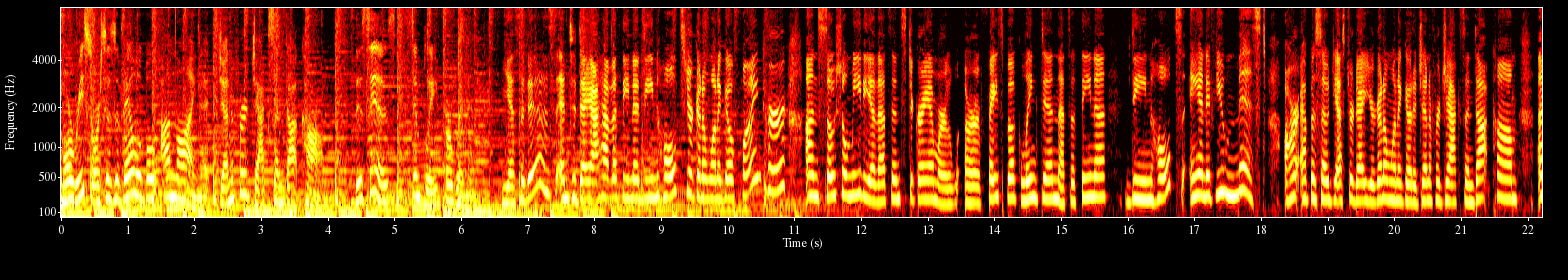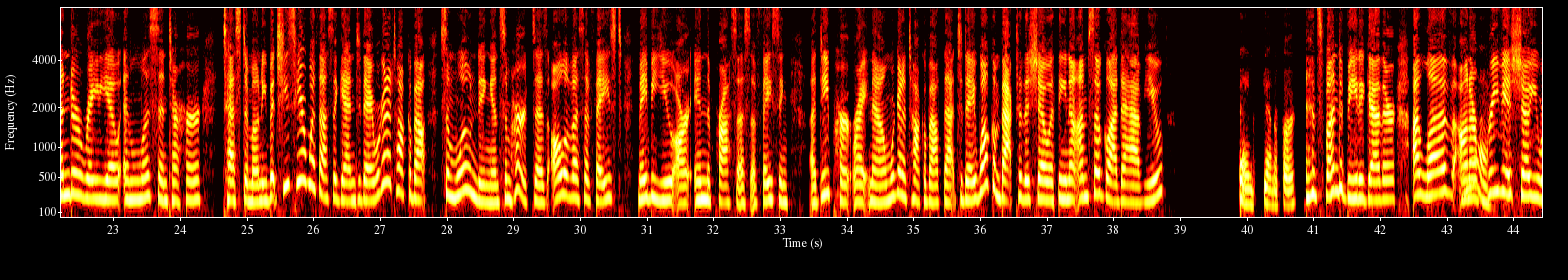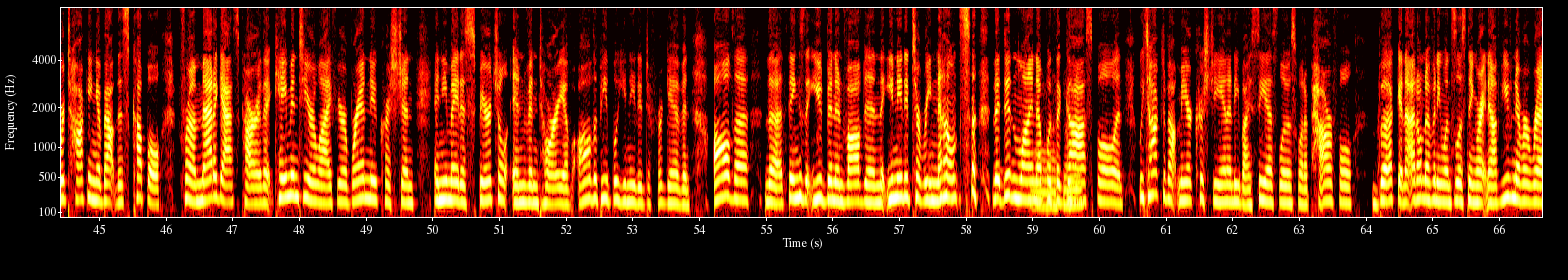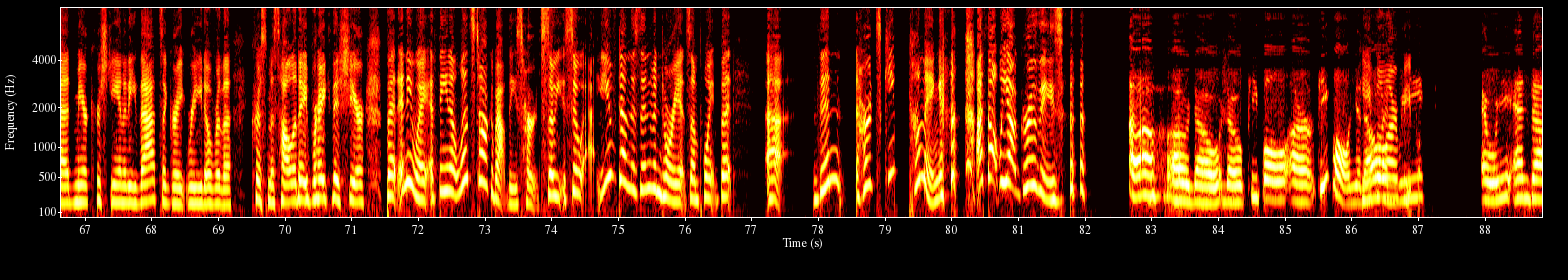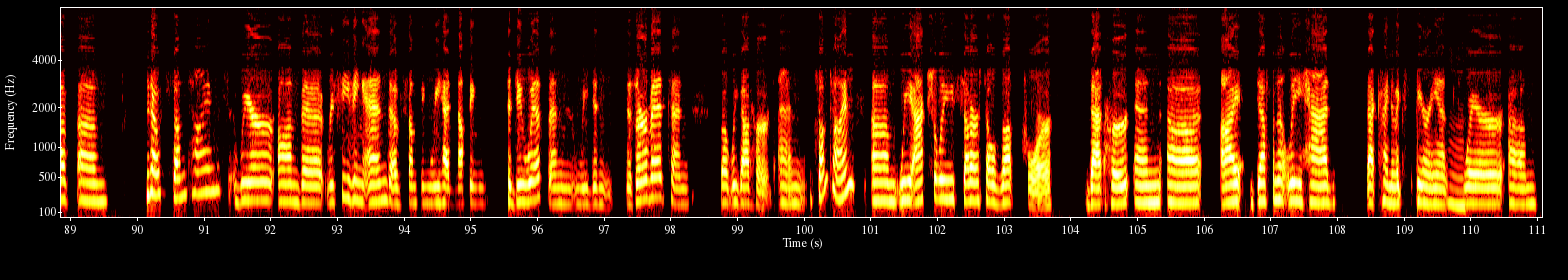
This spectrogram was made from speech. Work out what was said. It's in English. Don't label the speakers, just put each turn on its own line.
More resources available online at jenniferjackson.com. This is Simply for Women.
Yes, it is. And today I have Athena Dean Holtz. You're going to want to go find her on social media. That's Instagram or, or Facebook, LinkedIn. That's Athena Dean Holtz. And if you missed our episode yesterday, you're going to want to go to jenniferjackson.com under radio and listen to her testimony. But she's here with us again today. We're going to talk about some wounding and some hurts as all of us have faced. Maybe you are in the process of facing a deep hurt right now. And we're going to talk about that today. Welcome back to the show, Athena. I'm so glad to have you.
Thanks, Jennifer.
It's fun to be together. I love on yeah. our previous show, you were talking about this couple from Madagascar that came into your life. You're a brand new Christian and you made a spiritual inventory of all the people you needed to forgive and all the, the things that you'd been involved in that you needed to renounce that didn't line up mm-hmm. with the mm-hmm. gospel. And we talked about Mere Christianity by C.S. Lewis. What a powerful book. And I don't know if anyone's listening right now. If you've never read Mere Christianity, that's a great read over the Christmas holiday break this year. But anyway, Athena, let's talk about these hurts. So, so you've done this inventory at some point, but uh, then hurts keep coming. I thought we outgrew these.
oh, oh no, no. People are people, you
people
know.
People are we, people.
And we end up um, you know, sometimes we're on the receiving end of something we had nothing to do with and we didn't deserve it and but we got hurt. And sometimes um, we actually set ourselves up for that hurt and uh, I definitely had that kind of experience mm. where um,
